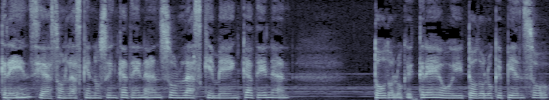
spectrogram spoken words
creencias son las que nos encadenan, son las que me encadenan. Todo lo que creo y todo lo que pienso,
